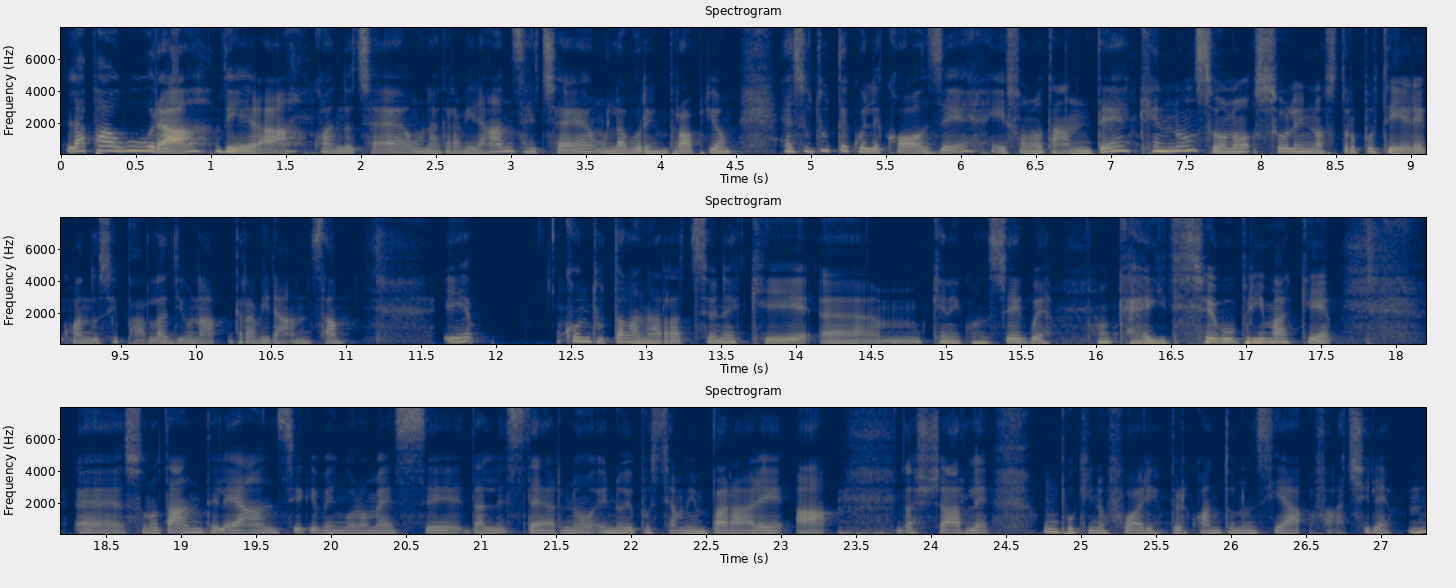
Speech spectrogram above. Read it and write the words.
La paura vera quando c'è una gravidanza e c'è un lavoro improprio è su tutte quelle cose, e sono tante, che non sono solo in nostro potere quando si parla di una gravidanza. E con tutta la narrazione che, ehm, che ne consegue. Ok, dicevo prima che eh, sono tante le ansie che vengono messe dall'esterno e noi possiamo imparare a lasciarle un pochino fuori, per quanto non sia facile. Mm?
